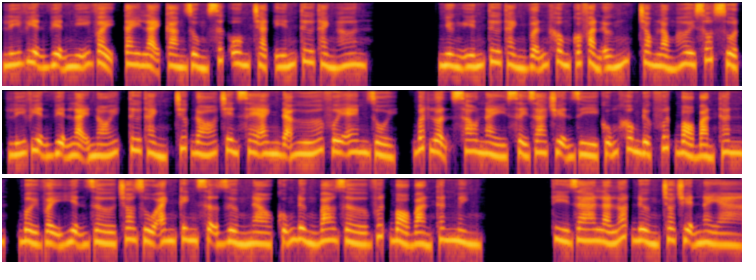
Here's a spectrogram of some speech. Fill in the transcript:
Lý Viện Viện nghĩ vậy tay lại càng dùng sức ôm chặt Yến Tư Thành hơn. Nhưng Yến Tư Thành vẫn không có phản ứng, trong lòng hơi sốt ruột, Lý Viện Viện lại nói, Tư Thành, trước đó trên xe anh đã hứa với em rồi, bất luận sau này xảy ra chuyện gì cũng không được vứt bỏ bản thân, bởi vậy hiện giờ cho dù anh kinh sợ giường nào cũng đừng bao giờ vứt bỏ bản thân mình. Thì ra là lót đường cho chuyện này à.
